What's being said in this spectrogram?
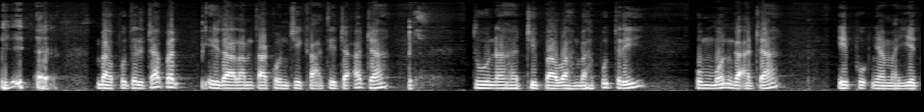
mbah putri dapat di dalam takun jika tidak ada tunah di bawah mbah putri umun nggak ada ibunya mayit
